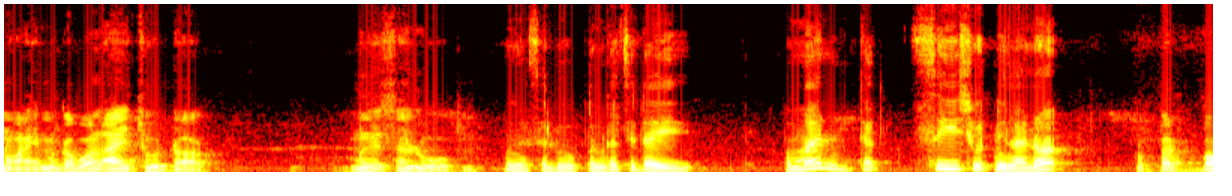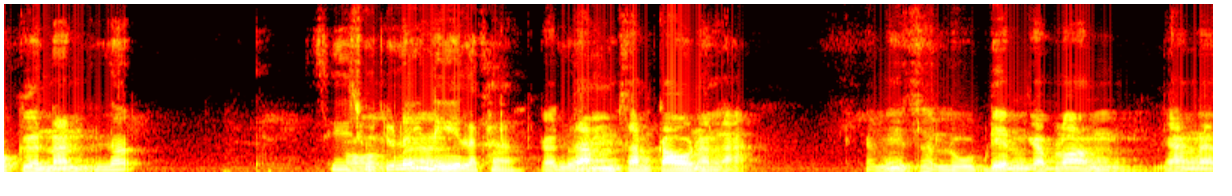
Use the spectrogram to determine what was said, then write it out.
หน่อย มันก็บ่หลายชุดดอก มือสรุป มือสรุปเพิ่นก็สิได้ ประมาณจัก4ชุดนี่ล่ะเนาะก็บ่บ่เกินนั่นเนาะ สี่อ๋อชุดอยู่ในเออนี้ล่ะค่ะก็เพิ่นจำว่าซ้ำเก่านั่นล่ะก็มีสรุปเด่นกับร่องอย่างละ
